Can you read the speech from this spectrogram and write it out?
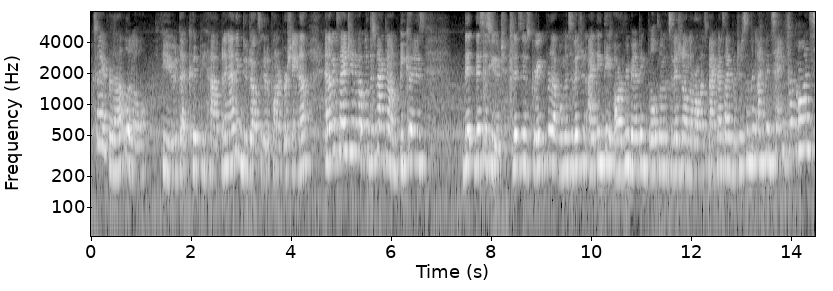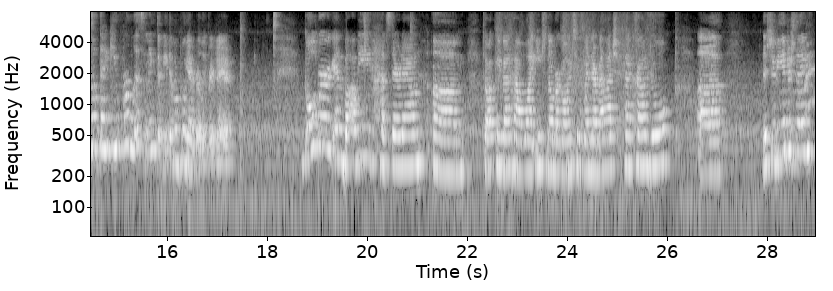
Excited for that little feud that could be happening. I think Doudrop's a good opponent for Shayna, and I'm excited Shayna got to SmackDown because th- this is huge. This is great for that women's division. I think they are revamping both women's division on the Raw and SmackDown side, which is something I've been saying for months. So thank you for listening to me, Devin I really appreciate it. Goldberg and Bobby had stare down, um, talking about how why each of them are going to win their match at Crown Jewel. Uh, this should be interesting,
